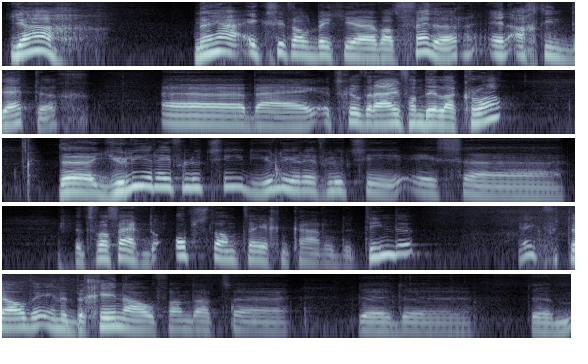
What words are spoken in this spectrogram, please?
Ja, nou ja, ik zit al een beetje eh, wat verder. In 1830 eh, bij het schilderij van Delacroix. De Juli-revolutie. De Juli-revolutie is... het was eigenlijk de opstand tegen Karel X. Ik vertelde in het begin al van dat de, de, de,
